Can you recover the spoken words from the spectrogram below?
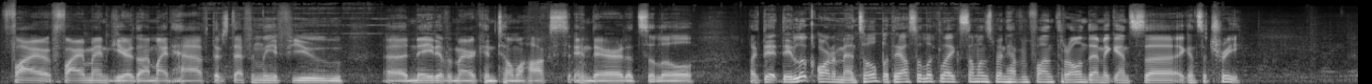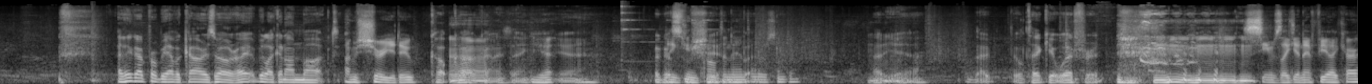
fire fireman gear that I might have. There's definitely a few uh, Native American tomahawks in there. That's a little. Like they, they look ornamental, but they also look like someone's been having fun throwing them against uh, against a tree. I think I'd probably have a car as well, right? It'd be like an unmarked I'm sure you do. cop car kind of thing. Yeah. yeah. I got some Lincoln shit in the Continental or something. Uh, yeah, I- they'll take your word for it. Seems like an FBI car.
